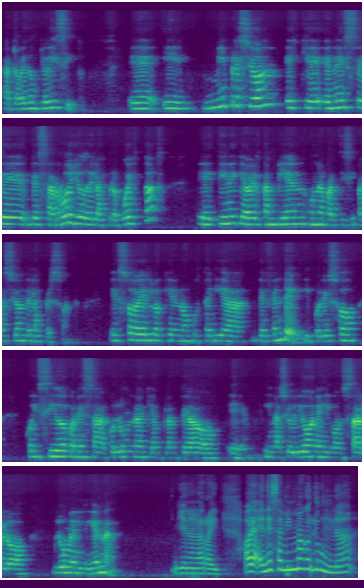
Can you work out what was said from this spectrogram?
a través de un plebiscito. Eh, y mi impresión es que en ese desarrollo de las propuestas eh, tiene que haber también una participación de las personas. Eso es lo que nos gustaría defender y por eso coincido con esa columna que han planteado eh, Ignacio Briones y Gonzalo Blumen. Llena la raíz. Ahora, en esa misma columna,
